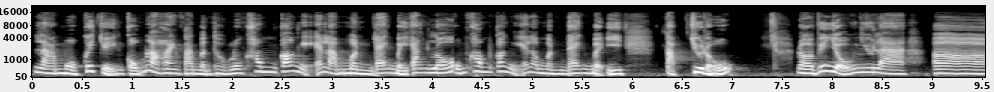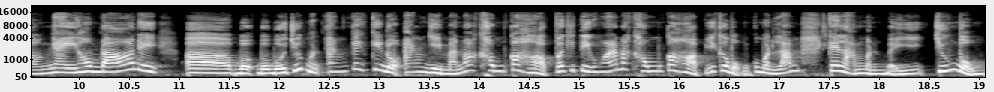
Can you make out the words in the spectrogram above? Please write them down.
là một cái chuyện cũng là hoàn toàn bình thường luôn. Không có nghĩa là mình đang bị ăn lố, cũng không có nghĩa là mình đang bị tập chưa đủ rồi ví dụ như là uh, ngày hôm đó đi uh, bữa, bữa bữa trước mình ăn cái cái đồ ăn gì mà nó không có hợp với cái tiêu hóa nó không có hợp với cái bụng của mình lắm cái làm mình bị chướng bụng.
